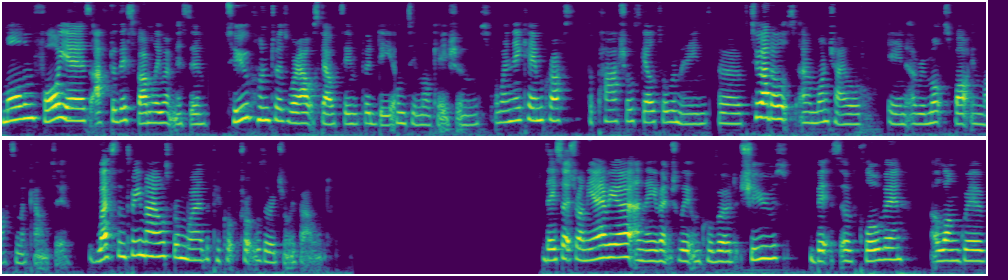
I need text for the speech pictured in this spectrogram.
More than four years after this family went missing, two hunters were out scouting for deer hunting locations. When they came across the partial skeletal remains of two adults and one child in a remote spot in Latimer County, less than three miles from where the pickup truck was originally found. They searched around the area and they eventually uncovered shoes, bits of clothing, along with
